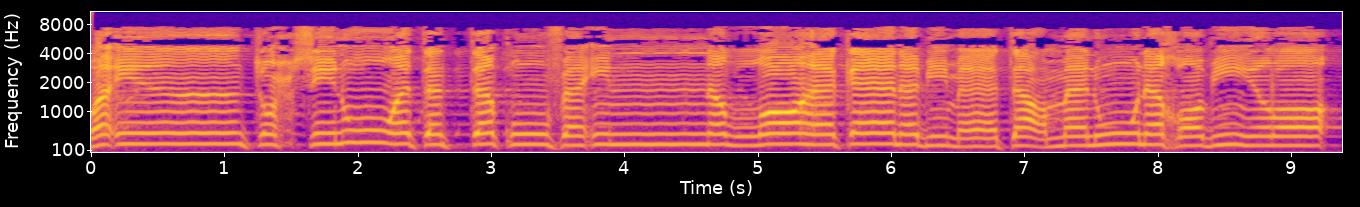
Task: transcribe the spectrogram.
وَإِن تُحْسِنُوا وَتَتَّقُوا فَإِنَّ اللَّهَ كَانَ بِمَا تَعْمَلُونَ خَبِيرًا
